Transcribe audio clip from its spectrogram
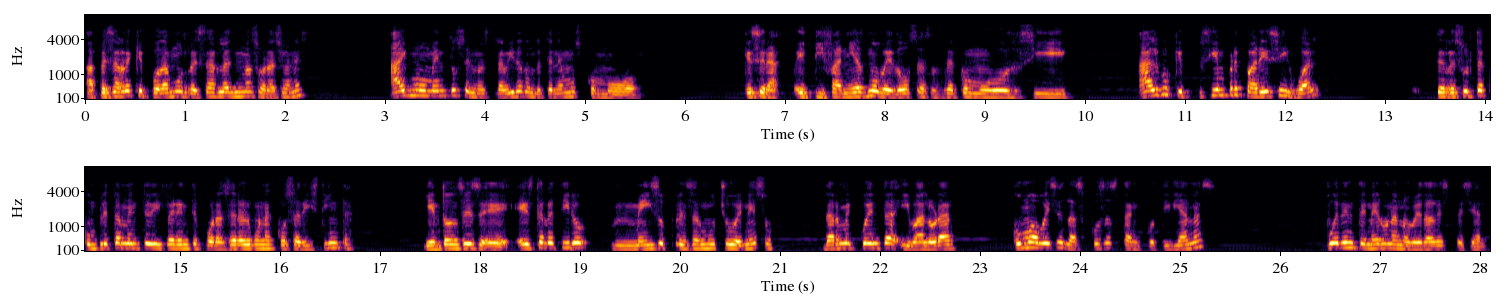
a pesar de que podamos rezar las mismas oraciones, hay momentos en nuestra vida donde tenemos como, ¿qué será? Epifanías novedosas, o sea, como si algo que siempre parece igual, te resulta completamente diferente por hacer alguna cosa distinta. Y entonces eh, este retiro me hizo pensar mucho en eso, darme cuenta y valorar cómo a veces las cosas tan cotidianas pueden tener una novedad especial.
